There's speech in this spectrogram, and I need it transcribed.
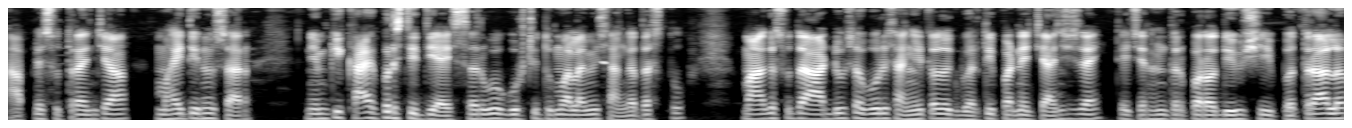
आपल्या सूत्रांच्या माहितीनुसार. नेमकी काय परिस्थिती आहे? सर्व गोष्टी तुम्हाला मी सांगत असतो. मागेसुद्धा आठ दिवसापूर्वी सांगितलं होतं की भरती पडण्याची चान्सेस आहे. त्याच्यानंतर परवा दिवशी पत्र आलं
